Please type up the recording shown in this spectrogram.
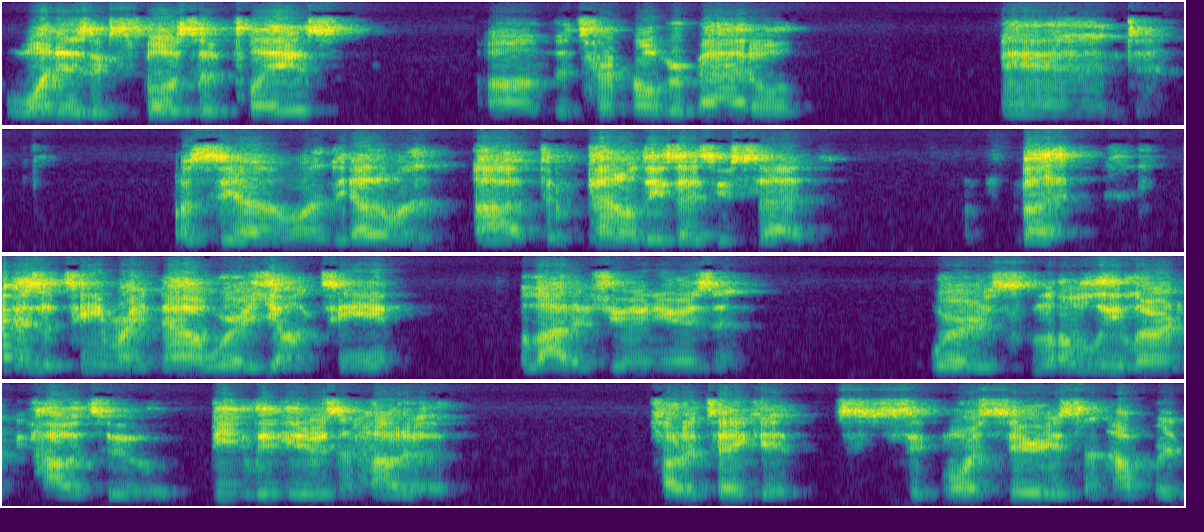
One is explosive plays, um, the turnover battle, and what's the other one? The other one, uh, the penalties, as you said. But as a team right now, we're a young team, a lot of juniors, and we're slowly learning how to be leaders and how to how to take it more serious than how we're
